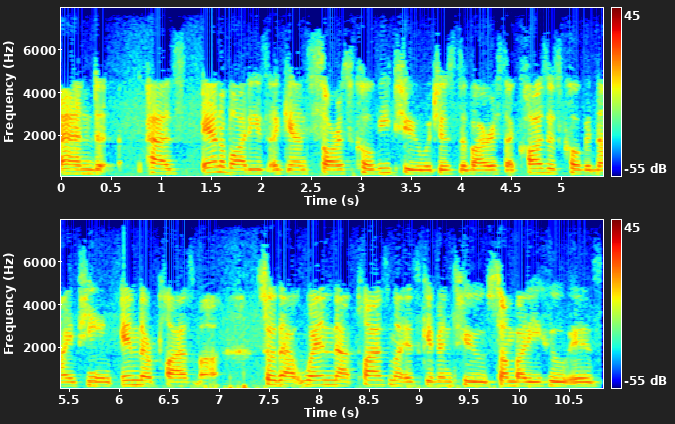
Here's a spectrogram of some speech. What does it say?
and has antibodies against SARS CoV 2, which is the virus that causes COVID 19, in their plasma, so that when that plasma is given to somebody who is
